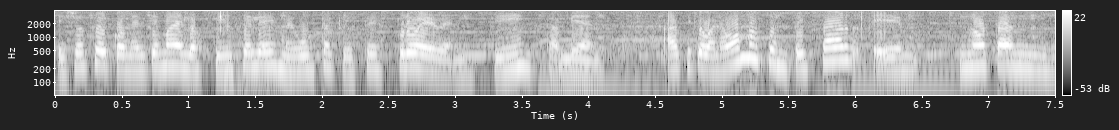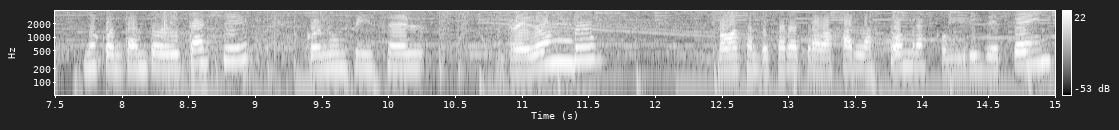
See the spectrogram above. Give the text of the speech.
Eh, yo soy con el tema de los pinceles, me gusta que ustedes prueben, ¿sí? También. Así que bueno, vamos a empezar eh, no, tan, no con tanto detalle, con un pincel redondo. Vamos a empezar a trabajar las sombras con gris de paint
